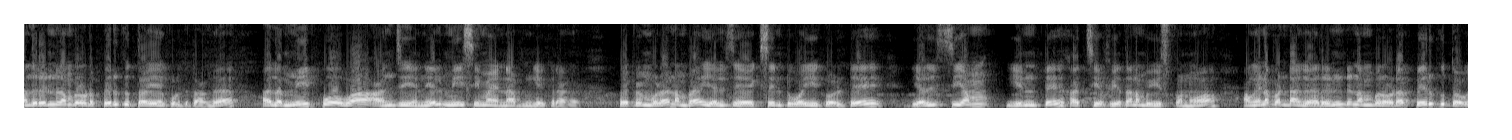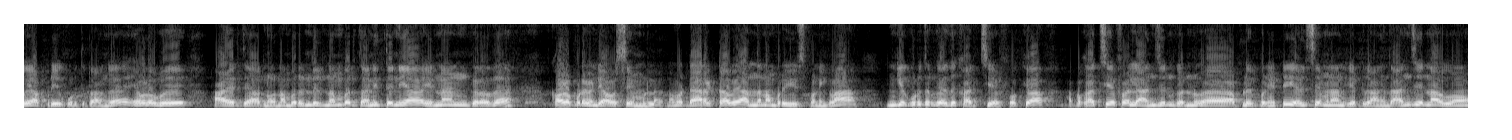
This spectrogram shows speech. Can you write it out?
அந்த ரெண்டு நம்பரோட பெருக்குத்தொகையை கொடுத்துட்டாங்க. அதில் மீப்போவா அஞ்சு எண்ணில் மீசிமா என்ன அப்படின்னு கேட்குறாங்க இப்போ எப்பயும் போல் நம்ம எல்சி X into Y equal to LCM into HCF தான் நம்ம யூஸ் பண்ணுவோம். அவங்க என்ன பண்ணிட்டாங்க? ரெண்டு நம்பரோட பெருக்கு தொகை அப்படியே கொடுத்துட்டாங்க. எவ்வளவு? ஆயிரத்தி அறநூறு. நம்ம ரெண்டு நம்பர் தனித்தனியாக என்னங்கிறத கவலைப்பட வேண்டிய அவசியம் இல்லை. நம்ம டேரெக்டாகவே அந்த நம்பரை யூஸ் பண்ணிக்கலாம். இங்கே கொடுத்துருக்கிறது ஹச்எஃப் ஓகே அப்போ ஹச்சிஎஃப் அல்ல அஞ்சுன்னு கண்டு அப்ளை பண்ணிவிட்டு எல்சிஎம் என்னான்னு கேட்டிருக்காங்க. இந்த அஞ்சு என்ன ஆகும்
